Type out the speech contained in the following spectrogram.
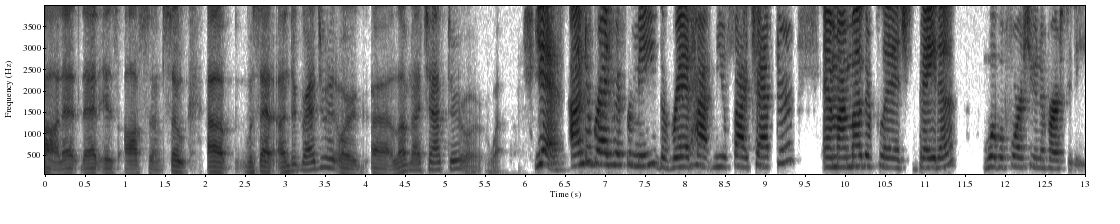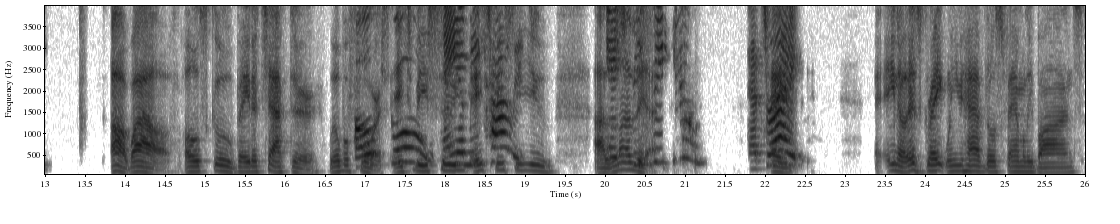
Oh, that that is awesome. So, uh, was that undergraduate or uh, alumni chapter or what? Yes, undergraduate for me, the Red Hot Mu Phi chapter, and my mother pledged Beta, Wilberforce University. Oh wow, old school Beta chapter, Wilberforce, HBC, HBCU. I HBCU. love it. That's right. Hey, you know, it's great when you have those family bonds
